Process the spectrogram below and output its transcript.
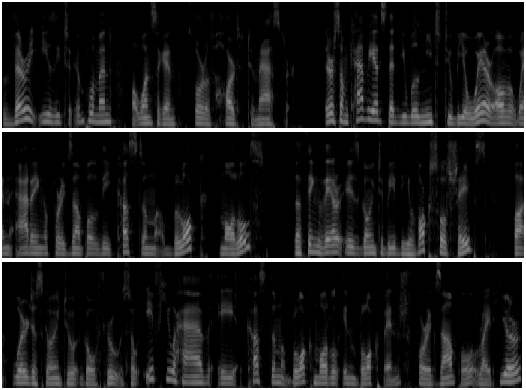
very easy to implement, but once again, sort of hard to master. There are some caveats that you will need to be aware of when adding, for example, the custom block models. The thing there is going to be the voxel shapes, but we're just going to go through. So if you have a custom block model in Blockbench, for example, right here,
